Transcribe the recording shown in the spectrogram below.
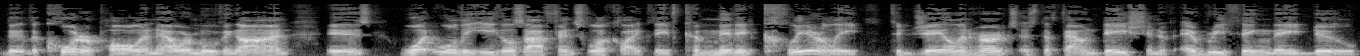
the, the quarter pole and now we're moving on, is what will the Eagles offense look like? They've committed clearly to Jalen Hurts as the foundation of everything they do.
